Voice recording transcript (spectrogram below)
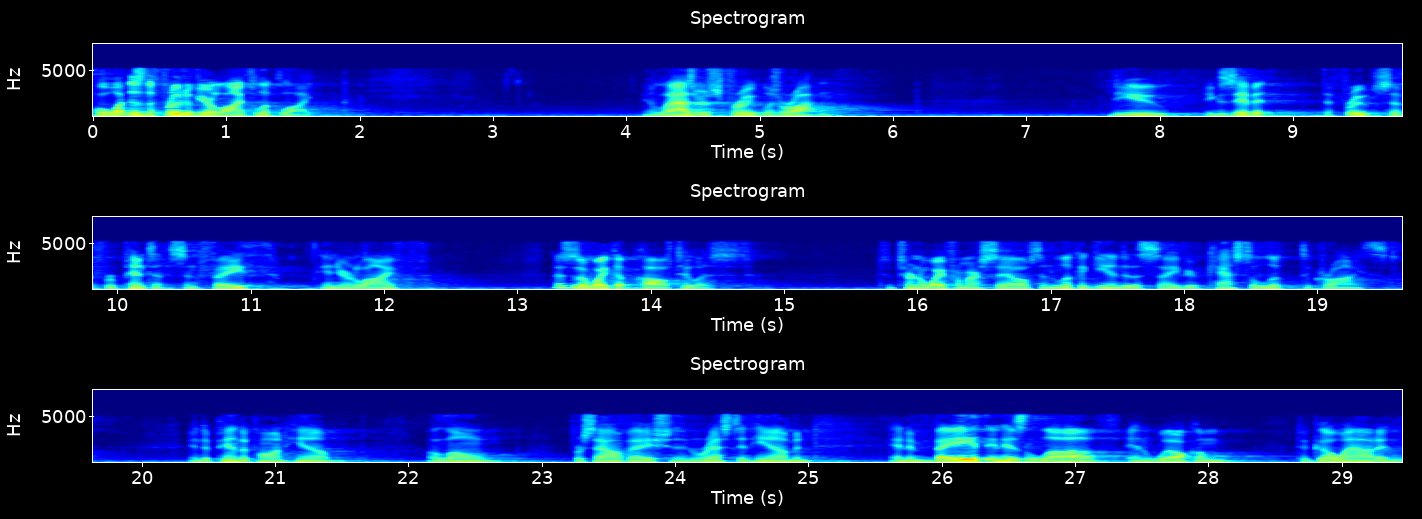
Well, what does the fruit of your life look like? You know, Lazarus' fruit was rotten. Do you exhibit the fruits of repentance and faith in your life? This is a wake up call to us to turn away from ourselves and look again to the Savior. Cast a look to Christ and depend upon Him alone for salvation and rest in Him and, and bathed in His love and welcome to go out and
